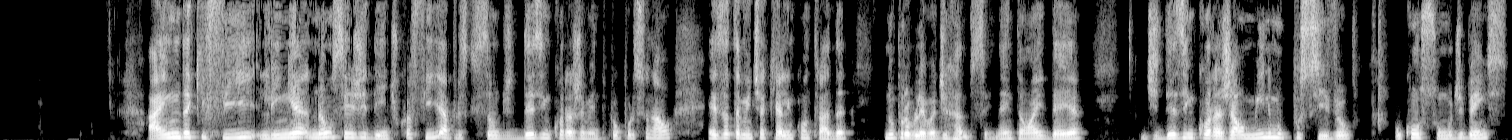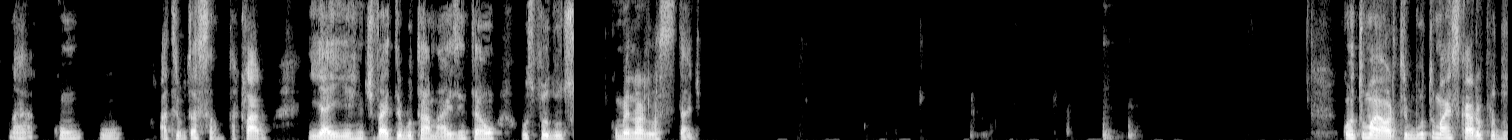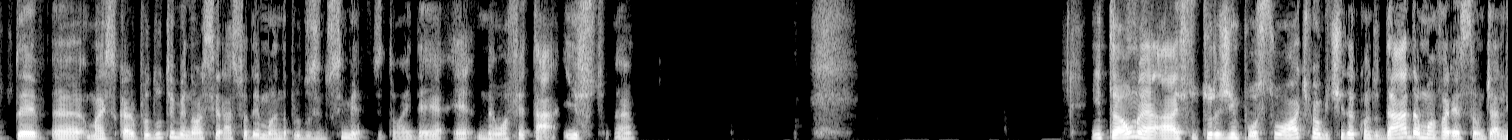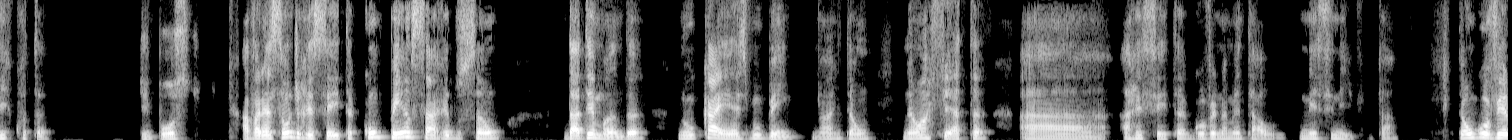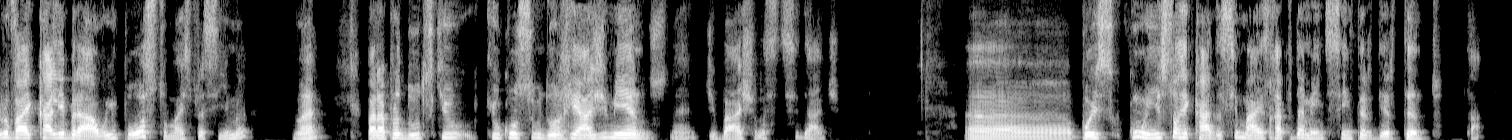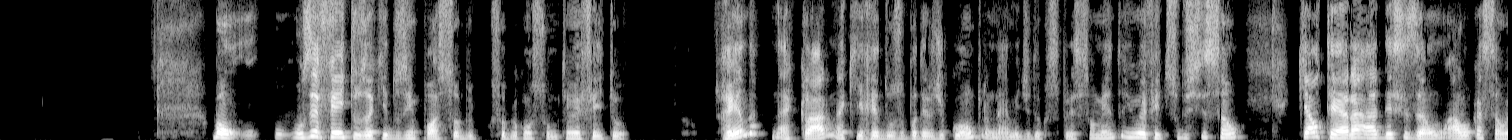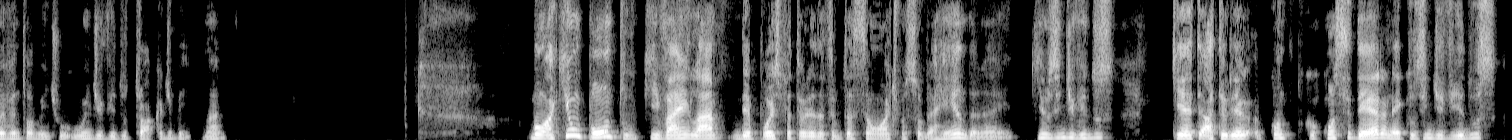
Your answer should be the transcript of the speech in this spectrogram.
Ainda que φ linha não seja idêntico a φ, a prescrição de desencorajamento proporcional é exatamente aquela encontrada no problema de Ramsey. Né? Então, a ideia de desencorajar o mínimo possível o consumo de bens né? com o, a tributação, tá claro? E aí a gente vai tributar mais, então, os produtos com menor elasticidade. Quanto maior o tributo, mais caro o produto, deve, é, mais caro o produto e menor será a sua demanda produzindo-se menos. Então a ideia é não afetar isto, né? Então, né, a estrutura de imposto ótimo é obtida quando, dada uma variação de alíquota de imposto, a variação de receita compensa a redução da demanda no caésimo bem. Né? Então, não afeta a, a receita governamental nesse nível. Tá? Então, o governo vai calibrar o imposto mais para cima é? para produtos que o, que o consumidor reage menos, né? de baixa elasticidade. Uh, pois com isso arrecada-se mais rapidamente sem perder tanto. Tá? Bom, os efeitos aqui dos impostos sobre, sobre o consumo tem o efeito renda, né, claro, né, que reduz o poder de compra, né, à medida que os preços aumentam, e o efeito substituição, que altera a decisão, a alocação, eventualmente o, o indivíduo troca de bem. Né? Bom, aqui um ponto que vai lá depois para a teoria da tributação ótima sobre a renda, né, que os indivíduos, que a teoria considera né, que os indivíduos,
